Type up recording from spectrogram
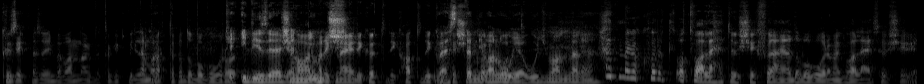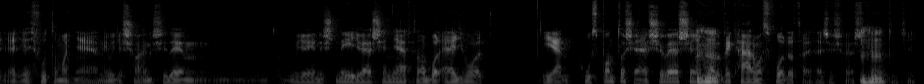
középmezőnyben vannak, de akik úgy lemaradtak a dobogóról. Idézőesen a harmadik, negyedik, ötödik, hatodik. veszteni valója, úgy van vele? Hát meg akkor ott, ott van lehetőség felállni a dobogóra, meg van lehetőség egy, egy, egy futamot nyerni. Ugye sajnos idején, ugye én is négy verseny nyertem, abból egy volt ilyen 20 pontos első verseny, uh-huh. a maradék három az fordítóhajtásos verseny uh-huh. volt, úgyhogy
